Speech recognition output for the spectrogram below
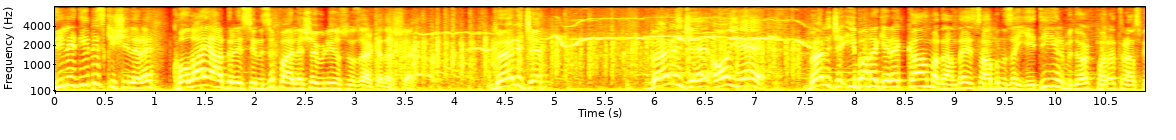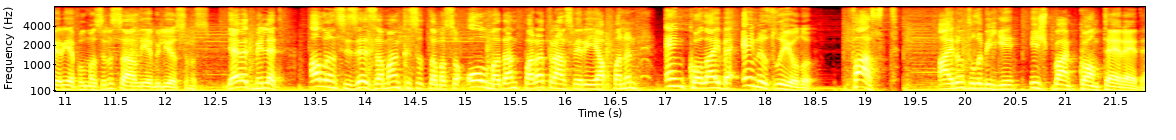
dilediğiniz kişilere kolay adresinizi paylaşabiliyorsunuz arkadaşlar. Böylece böylece oh yeah Böylece IBAN'a gerek kalmadan da hesabınıza 7-24 para transferi yapılmasını sağlayabiliyorsunuz. Evet millet, alın size zaman kısıtlaması olmadan para transferi yapmanın en kolay ve en hızlı yolu. Fast. Ayrıntılı bilgi işbank.com.tr'de.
